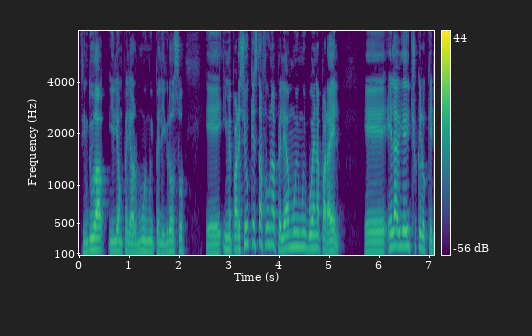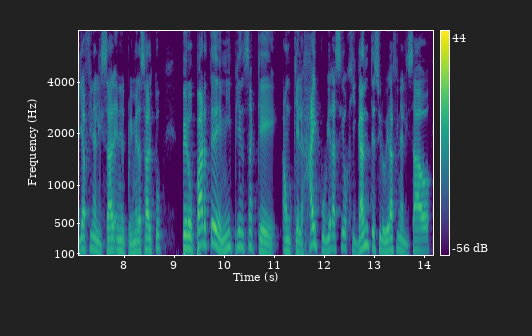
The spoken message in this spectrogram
sin duda, Ilya un peleador muy, muy peligroso y me pareció que esta fue una pelea muy, muy buena para él. él había dicho que lo quería finalizar en el primer asalto. Pero parte de mí piensa que aunque el hype hubiera sido gigante si lo hubiera finalizado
